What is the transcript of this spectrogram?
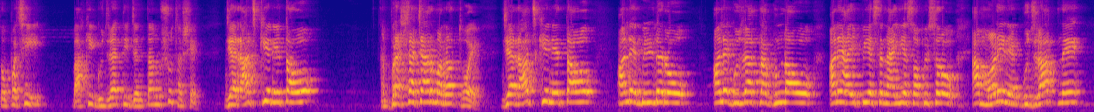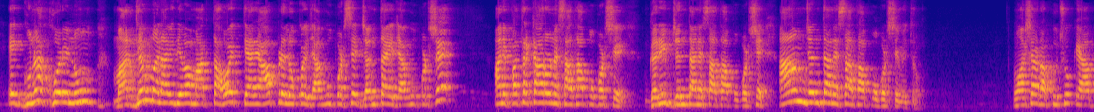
તો પછી બાકી ગુજરાતની જનતાનું શું થશે? જ્યાં રાજકીય નેતાઓ ભ્રષ્ટાચારમાં રત હોય, જ્યાં રાજકીય નેતાઓ અને બિલ્ડરો અને ગુજરાતના ગુંડાઓ અને આઈપીએસ અને આઈએસ ઓફિસરો આ મળીને ગુજરાતને એક ગુનાખોરીનું માધ્યમ બનાવી દેવા માંગતા હોય, ત્યારે આપણે લોકોએ જાગવું પડશે, જનતાએ જાગવું પડશે અને પત્રકારોને સાથ આપવો પડશે, ગરીબ જનતાને સાથ આપવો પડશે, આમ જનતાને સાથ આપવો પડશે મિત્રો. હું આશા રાખું છું કે આપ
